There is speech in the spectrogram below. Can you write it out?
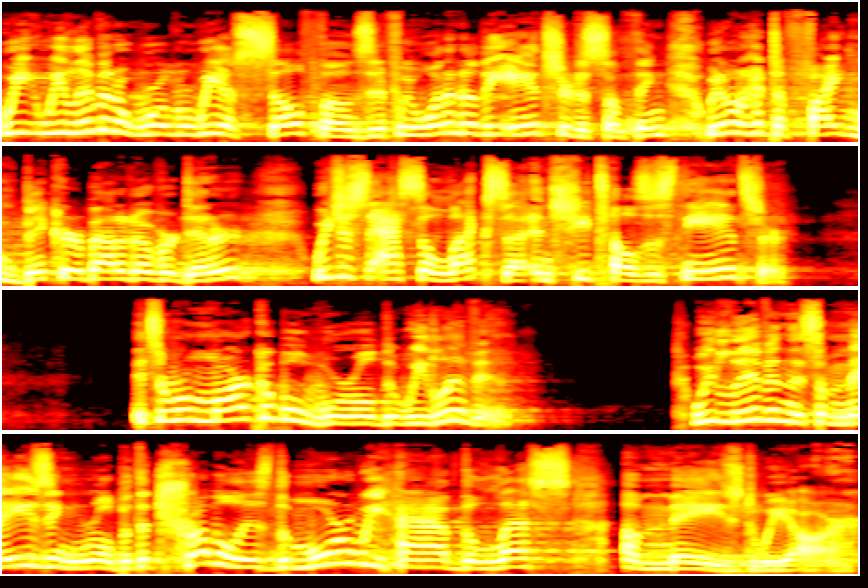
We, we live in a world where we have cell phones, and if we want to know the answer to something, we don't have to fight and bicker about it over dinner. We just ask Alexa, and she tells us the answer. It's a remarkable world that we live in. We live in this amazing world, but the trouble is, the more we have, the less amazed we are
